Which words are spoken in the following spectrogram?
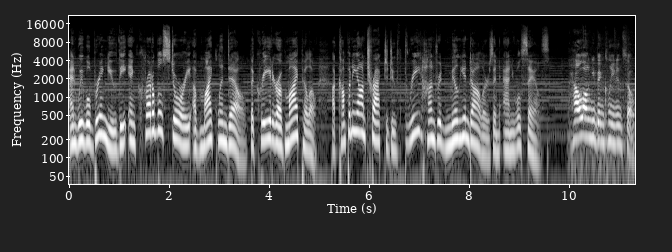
And we will bring you the incredible story of Mike Lindell, the creator of My Pillow, a company on track to do $300 million in annual sales. How long you been clean and sober?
